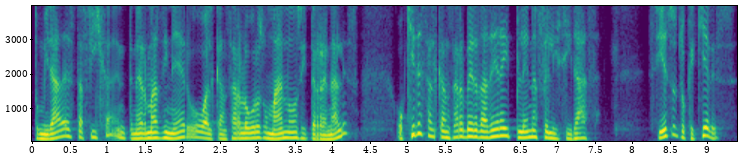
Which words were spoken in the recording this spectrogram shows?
¿Tu mirada está fija en tener más dinero o alcanzar logros humanos y terrenales? ¿O quieres alcanzar verdadera y plena felicidad? Si eso es lo que quieres,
